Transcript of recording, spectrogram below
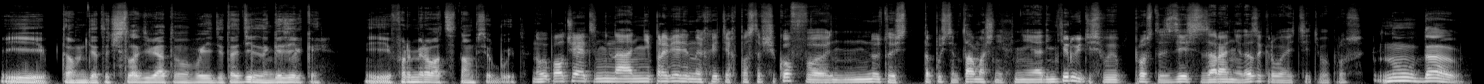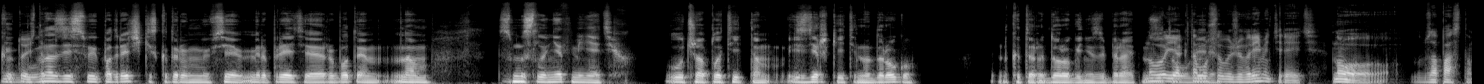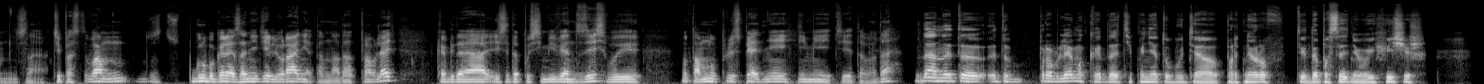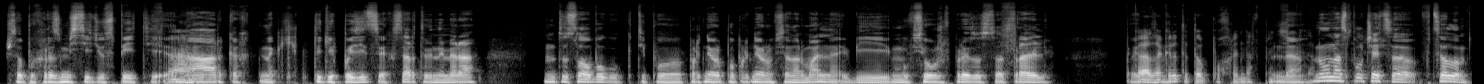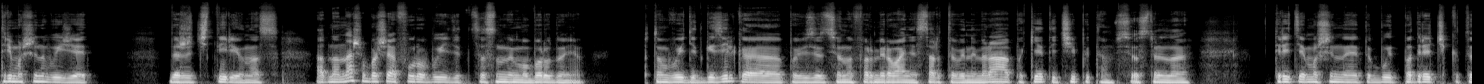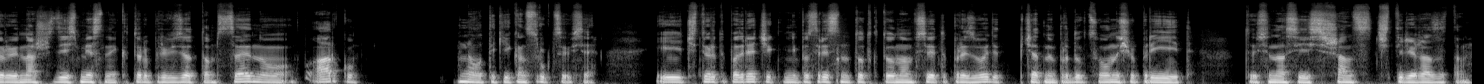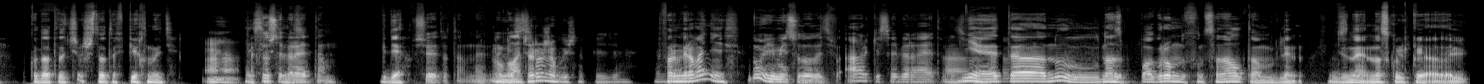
И там где-то числа 9 выйдет отдельной газелькой. И формироваться там все будет. Ну, вы, получается, не на непроверенных этих поставщиков, э, ну, то есть, допустим, тамошних не ориентируетесь, вы просто здесь заранее, да, закрываете эти вопросы? Ну да, как то бы есть у так- нас здесь свои подрядчики, с которыми мы все мероприятия работаем. Нам смысла нет менять их. Лучше оплатить там издержки эти на дорогу, которые дорого не забирает. Ну, я к тому, уверен. что вы же время теряете. Ну, запас там, не знаю. Типа, вам, ну, грубо говоря, за неделю ранее там надо отправлять, когда, если, допустим, ивент здесь, вы, ну, там, ну, плюс 5 дней имеете этого, да? Да, но это, это проблема, когда типа нету у тебя партнеров, ты до последнего их ищешь, чтобы их разместить, успеть э, А. на арках, на каких-то таких позициях, стартовые номера. Ну, тут, слава богу, типа, партнер, по партнерам все нормально, и мы все уже в производство отправили. Когда Поэтому- закрыто, то похрен, да, в принципе. Да. Ну, у нас, получается, в целом три машины выезжает. Даже четыре у нас. Одна наша большая фура выйдет с основным оборудованием. Потом выйдет газелька, повезет все на формирование, стартовые номера, пакеты, чипы, там все остальное. Третья машина это будет подрядчик, который наш здесь местный, который привезет там сцену, арку, ну вот такие конструкции все. И четвертый подрядчик непосредственно тот, кто нам все это производит, печатную продукцию, он еще приедет. То есть у нас есть шанс четыре раза там куда-то что-то впихнуть. Ага. А кто что. собирает там Где? все это там? на- Ну, волонтеры же обычно, по идее. Формирование есть? Ну, имеется в виду вот эти арки собирает. вот А. Не, это, ну, у нас огромный функционал, там, блин, не знаю, насколько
